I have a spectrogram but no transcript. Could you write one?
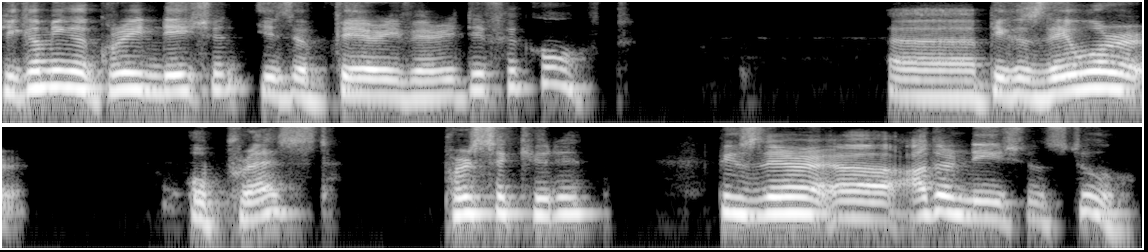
Becoming a great nation is a very, very difficult uh, because they were oppressed, persecuted, because there are uh, other nations too,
